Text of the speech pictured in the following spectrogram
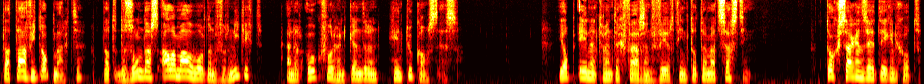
dat David opmerkte dat de zondaars allemaal worden vernietigd en er ook voor hun kinderen geen toekomst is. Job 21, versen 14 tot en met 16. Toch zeggen zij tegen God:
